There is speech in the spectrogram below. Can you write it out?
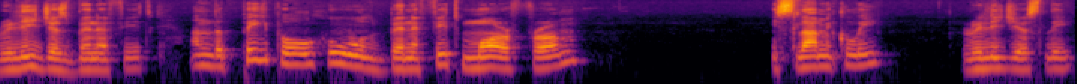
religious benefit, and the people who will benefit more from Islamically, religiously,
